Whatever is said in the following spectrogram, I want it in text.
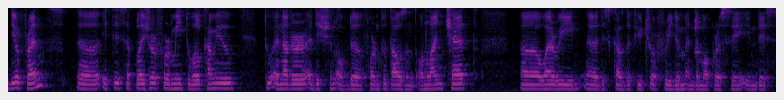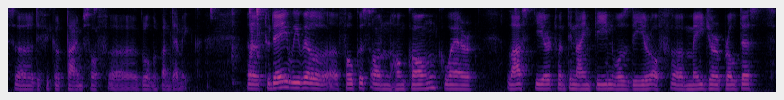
dear friends, uh, it is a pleasure for me to welcome you to another edition of the Forum 2000 online chat, uh, where we uh, discuss the future of freedom and democracy in these uh, difficult times of uh, global pandemic. Uh, today we will focus on Hong Kong, where last year, 2019, was the year of major protests,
